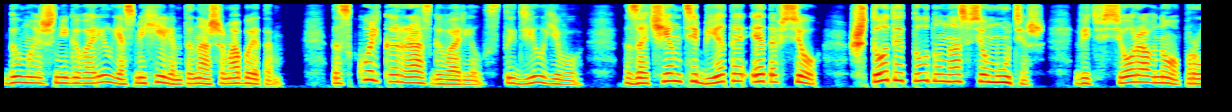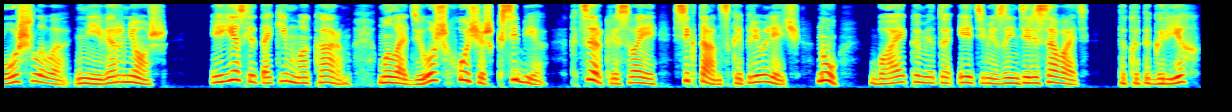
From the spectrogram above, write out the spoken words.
Думаешь, не говорил я с Михелем-то нашим об этом? Да сколько раз говорил, стыдил его. Зачем тебе-то это все? Что ты тут у нас все мутишь? Ведь все равно прошлого не вернешь. И если таким макаром молодежь хочешь к себе, к церкви своей сектантской привлечь, ну, байками-то этими заинтересовать, так это грех.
